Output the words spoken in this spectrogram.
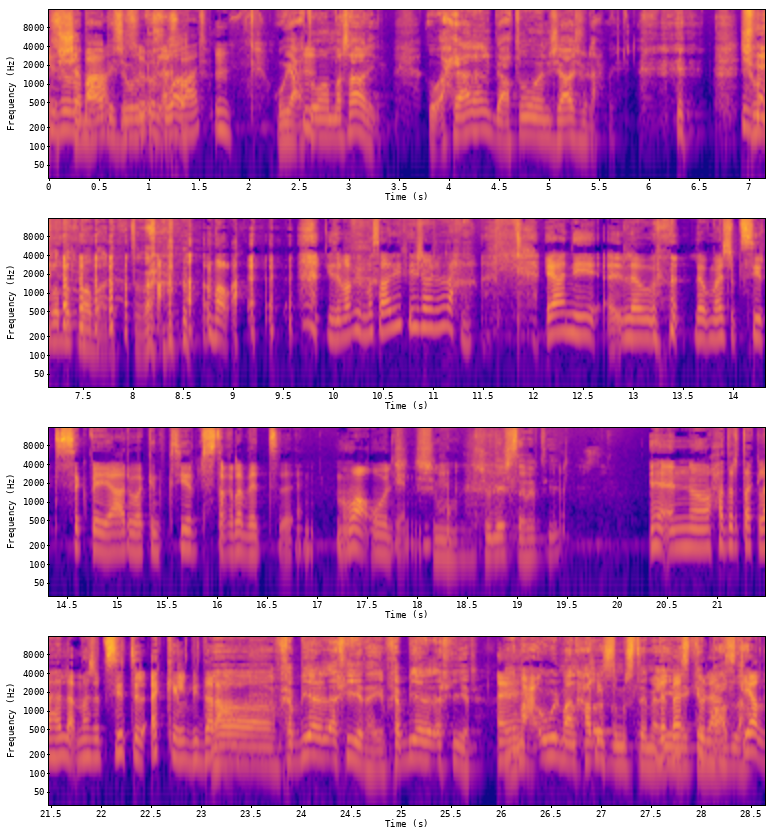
الشباب يزوروا الأخوات. مم. ويعطوهم مصاري وأحيانا بيعطوهم دجاج ولحمة شو الربط ما بعرف ما بعرف. اذا ما في مصاري في دجاج ولحمه يعني لو لو ما جبت سيرة السكبة يا عروة كنت كثير استغربت يعني مو معقول يعني شو شو ليش استغربتي؟ انه حضرتك لهلأ ما جبت سيرة الأكل بدرعا آه مخبيها للأخير هي مخبيها للأخير إيه. يعني معقول ما نحرص. المستمعين هيك بعض يلا.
